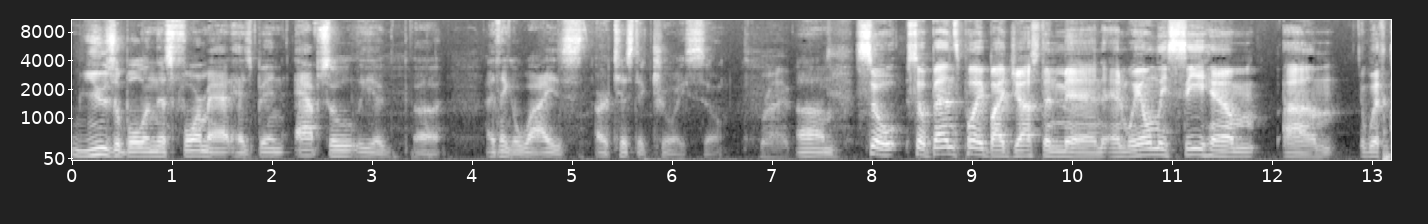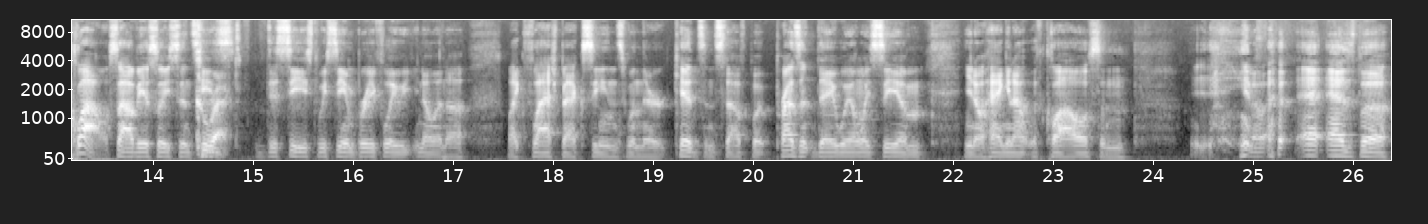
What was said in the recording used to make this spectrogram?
usable in this format has been absolutely a, uh, I think, a wise artistic choice. So Right. Um, so so Ben's played by Justin Min, and we only see him um, with Klaus, obviously, since Correct. he's deceased. We see him briefly, you know, in a like flashback scenes when they're kids and stuff. But present day, we only see him, you know, hanging out with Klaus, and you know, as the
